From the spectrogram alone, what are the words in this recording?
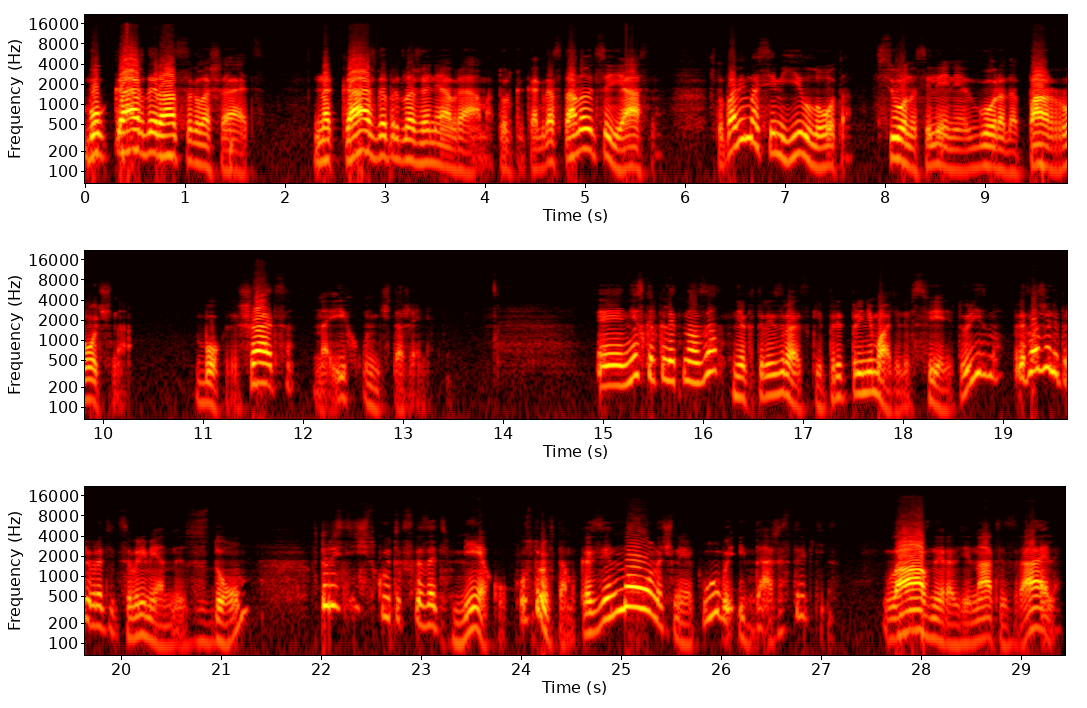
Бог каждый раз соглашается на каждое предложение Авраама, только когда становится ясно, что помимо семьи Лота, все население города порочно, Бог решается на их уничтожение. И несколько лет назад некоторые израильские предприниматели в сфере туризма предложили превратить современный Сдом в туристическую, так сказать, мекку, устроив там казино, ночные клубы и даже стриптиз. Главный раввинат Израиля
